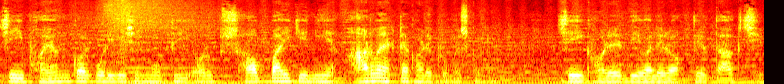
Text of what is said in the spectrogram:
সেই ভয়ঙ্কর পরিবেশের মধ্যেই অরূপ সবাইকে নিয়ে আরও একটা ঘরে প্রবেশ করল। সেই ঘরের দেওয়ালে রক্তের দাগ ছিল।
